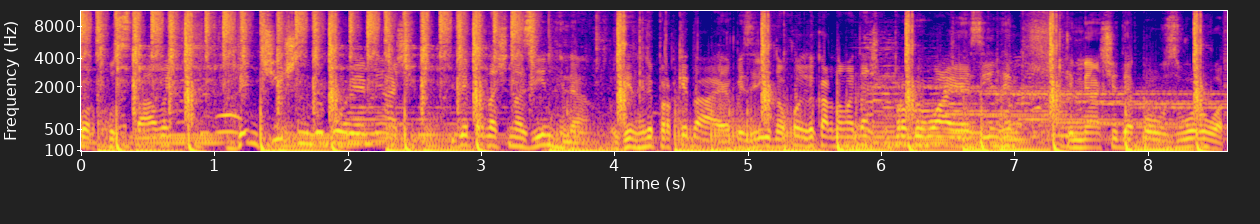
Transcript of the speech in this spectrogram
корпус ставить. Демчишин виборює м'яч. Іде передача на Зінгеля. Зінгель прокидає. Безрідно входить до карного майданчика, пробиває Зінгель. І м'яч іде повз ворот.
